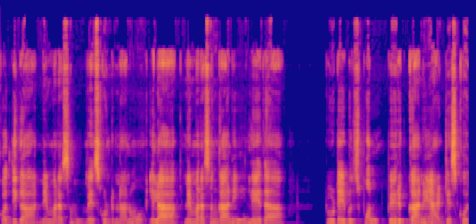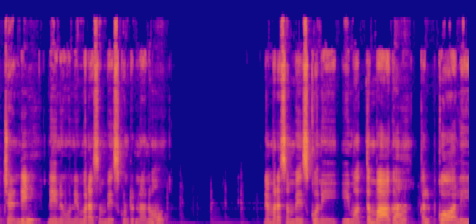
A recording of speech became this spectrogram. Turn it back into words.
కొద్దిగా నిమ్మరసం వేసుకుంటున్నాను. ఇలా నిమ్మరసం కానీ లేదా టూ టేబుల్ స్పూన్ పెరుగు కానీ యాడ్ చేసుకోవచ్చండి. నేను నిమ్మరసం వేసుకుంటున్నాను. నిమ్మరసం వేసుకొని ఈ మొత్తం బాగా కలుపుకోవాలి.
